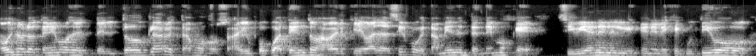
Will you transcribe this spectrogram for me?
hoy no lo tenemos del todo claro, estamos ahí un poco atentos a ver qué vaya a decir, porque también entendemos que si bien en el, en el Ejecutivo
